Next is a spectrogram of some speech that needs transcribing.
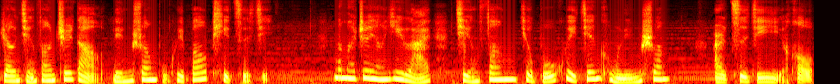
让警方知道凌霜不会包庇自己。那么这样一来，警方就不会监控凌霜，而自己以后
